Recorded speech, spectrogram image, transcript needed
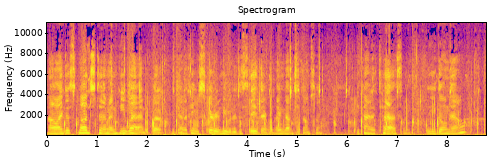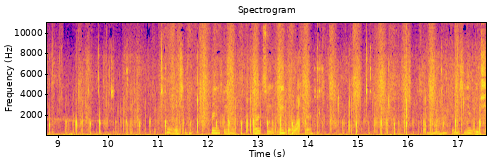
Now I just nudged him and he went. But again, if he was scared, he would have just stayed there when I nudged him. So you kind of test. Like, will you go now? Oh, there's a crazy artsy eagle up there. Huge.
